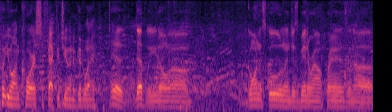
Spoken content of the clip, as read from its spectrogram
put you on course, affected you in a good way? Yeah, definitely. You know, um, going to school and just being around friends and uh,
